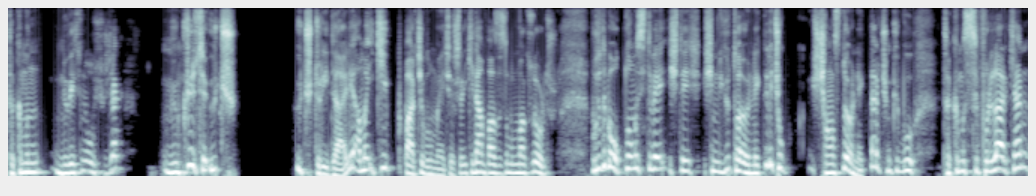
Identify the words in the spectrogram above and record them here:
takımın nüvesini oluşturacak mümkünse 3 3'tür ideali ama iki parça bulmaya çalışır. İkiden fazlasını bulmak zordur. Burada da bir Oklahoma City ve işte şimdi Utah örnekleri çok şanslı örnekler. Çünkü bu takımı sıfırlarken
